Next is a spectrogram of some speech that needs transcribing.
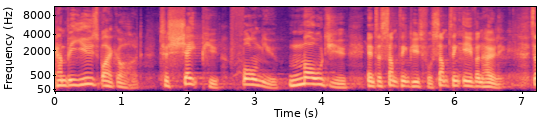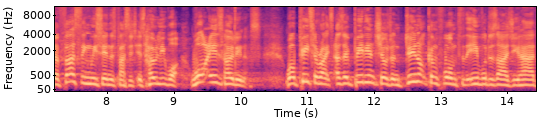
can be used by God to shape you, form you, mold you into something beautiful, something even holy. So, first thing we see in this passage is holy what? What is holiness? Well, Peter writes, as obedient children, do not conform to the evil desires you had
